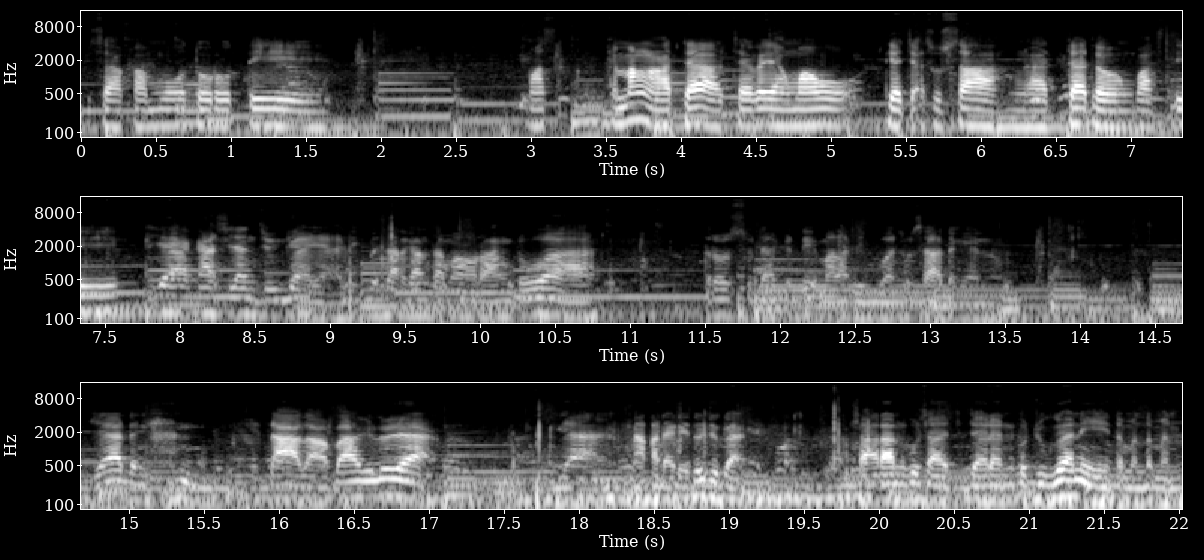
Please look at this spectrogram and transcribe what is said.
Bisa kamu turuti. Mas emang ada cewek yang mau diajak susah? Nggak ada dong pasti. Ya kasihan juga ya dibesarkan sama orang tua terus sudah gede malah dibuat susah dengan ya dengan kita atau apa gitu ya. Ya maka dari itu juga saranku jaranku juga nih teman-teman.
